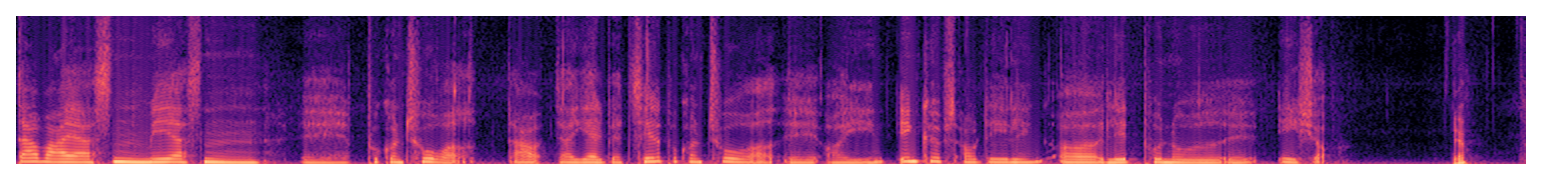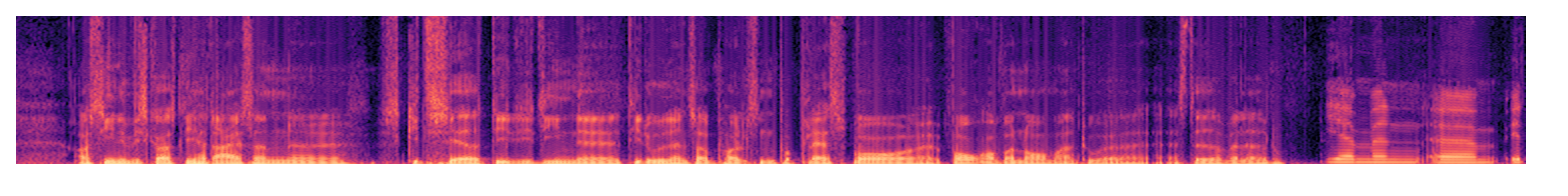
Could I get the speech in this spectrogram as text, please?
der var jeg sådan mere sådan øh, på kontoret. Der, der hjalp jeg til på kontoret, øh, og i en indkøbsafdeling, og lidt på noget øh, e-shop. Og Signe, vi skal også lige have dig sådan øh, skitseret dit, din, øh, dit udlandsophold sådan på plads. Hvor, øh, hvor og hvornår var du øh, afsted, og hvad lavede du? Jamen, øhm, et,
